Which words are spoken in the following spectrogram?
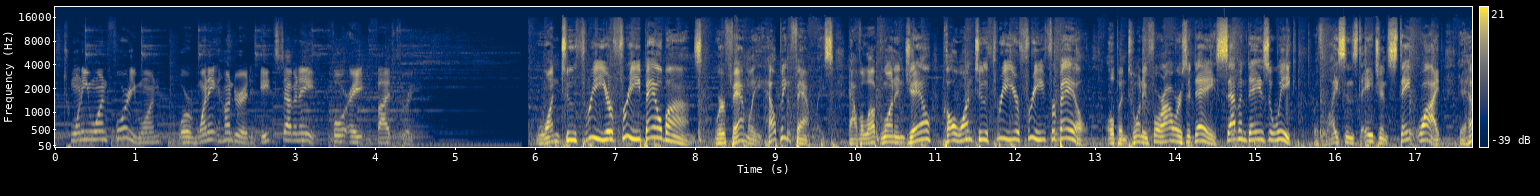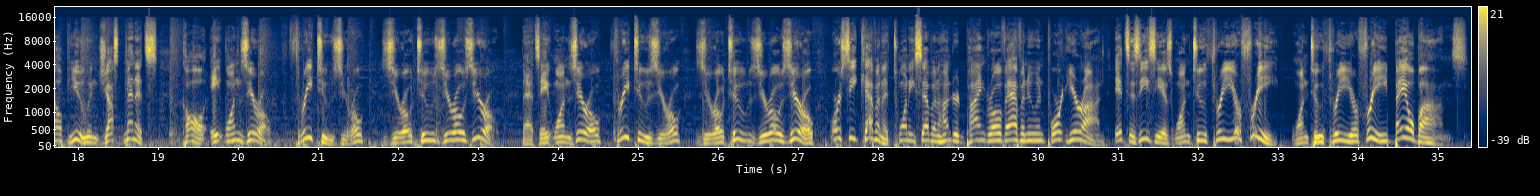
2141 or 1 800 878 4853. 123 You're Free Bail Bonds. We're family helping families. Have a loved one in jail? Call 123 You're Free for bail. Open 24 hours a day, 7 days a week, with licensed agents statewide to help you in just minutes. Call 810 320 0200. That's 810-320-0200 or see Kevin at 2700 Pine Grove Avenue in Port Huron. It's as easy as 123 you're free. 123 you're free bail bonds.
